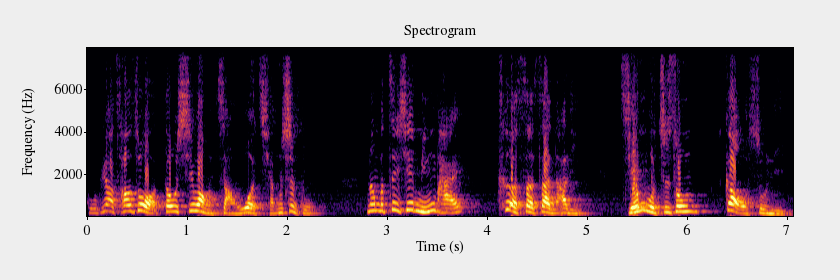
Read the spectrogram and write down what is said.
股票操作都希望掌握强势股，那么这些名牌特色在哪里？节目之中告诉你。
